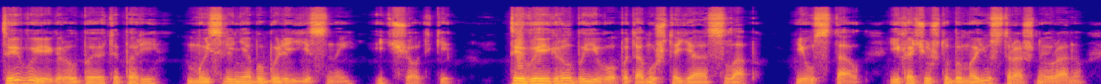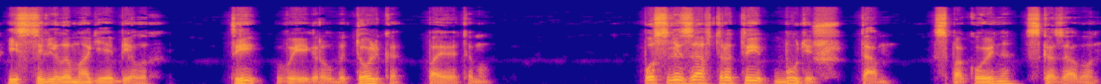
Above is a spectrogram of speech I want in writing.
Ты выиграл бы это пари, мысли небу были ясны и четки. Ты выиграл бы его, потому что я слаб и устал, и хочу, чтобы мою страшную рану исцелила магия белых. Ты выиграл бы только поэтому. «Послезавтра ты будешь там», — спокойно сказал он.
